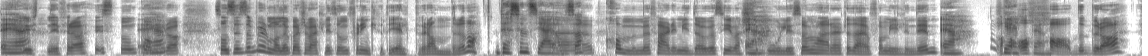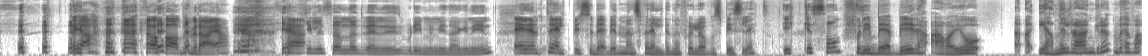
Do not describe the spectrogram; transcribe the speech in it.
Mm. Ja. utenifra hvis noen kommer og Sånn sett så burde man jo kanskje vært litt sånn flinkere til å hjelpe hverandre, da. Det syns jeg også. Eh, komme med ferdig middag og si vær så Ja. god, liksom. Her er til deg og familien din. Ja, helt og og ha det bra. Ja, ha det bra, ja. ja. Ikke liksom nødvendigvis bli med middagen inn. Eller eventuelt bysse babyen mens foreldrene får lov å spise litt. Ikke sant? Fordi babyer er jo av en eller annen grunn, hva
